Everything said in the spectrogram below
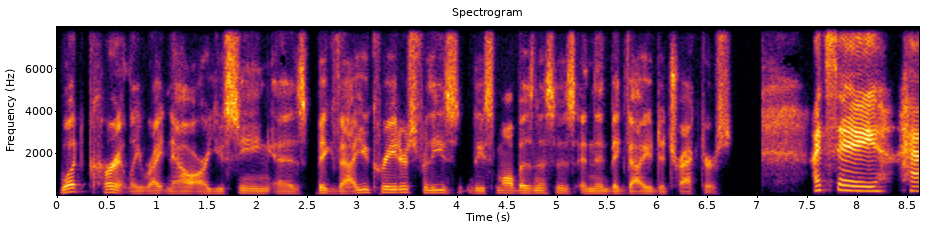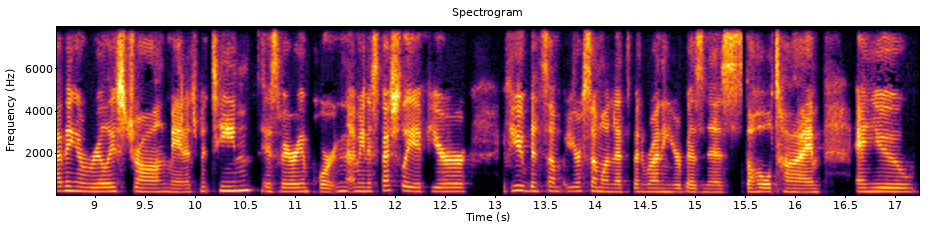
What currently, right now, are you seeing as big value creators for these these small businesses, and then big value detractors? I'd say having a really strong management team is very important. I mean, especially if you're if you've been some you're someone that's been running your business the whole time and you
